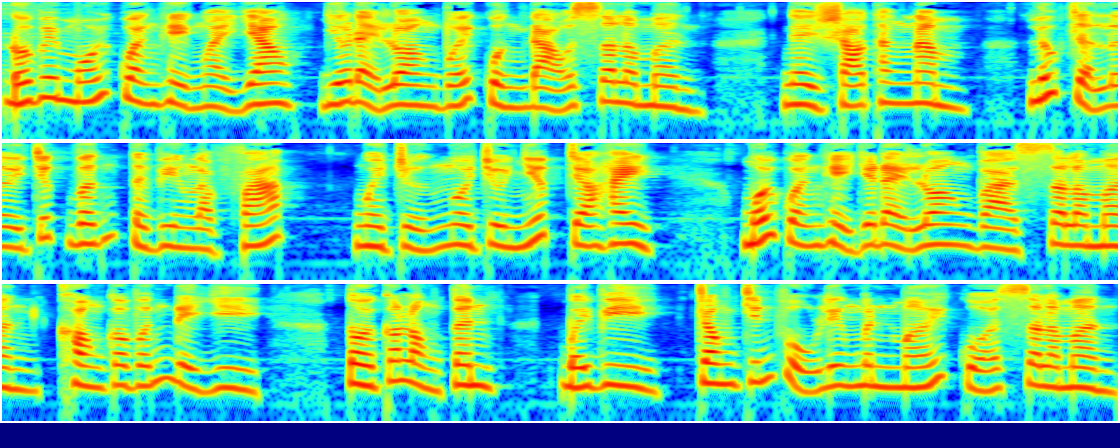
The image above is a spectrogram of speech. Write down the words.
Đối với mối quan hệ ngoại giao giữa Đài Loan với quần đảo Solomon, ngày 6 tháng 5, lúc trả lời chất vấn tại Viện Lập pháp, Ngoại trưởng Ngô Chu Nhiếp cho hay, mối quan hệ giữa Đài Loan và Solomon không có vấn đề gì. Tôi có lòng tin, bởi vì trong chính phủ liên minh mới của Solomon,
